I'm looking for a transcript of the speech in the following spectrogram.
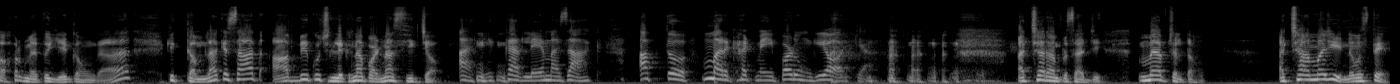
और मैं तो ये कहूँगा कि कमला के साथ आप भी कुछ लिखना पढ़ना सीख जाओ। अरे कर ले मज़ाक अब तो मरघट में ही पढ़ूँगी और क्या। अच्छा राम प्रसाद जी मैं अब चलता हूँ। अच्छा अम्मा जी नमस्ते।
